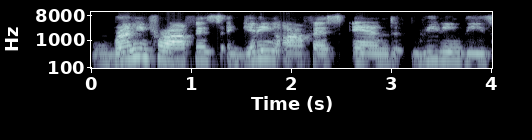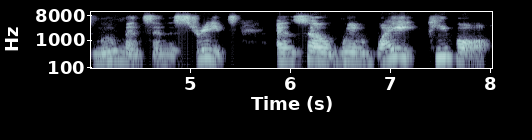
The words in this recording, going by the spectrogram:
running for office and getting office and leading these movements in the streets. And so when white people,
